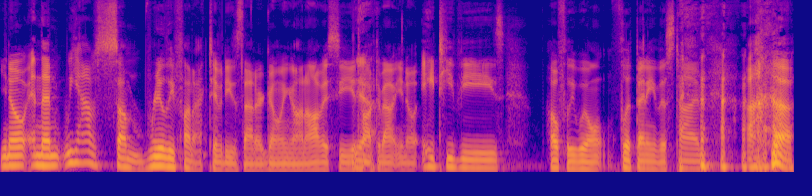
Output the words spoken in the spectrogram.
You know, and then we have some really fun activities that are going on. Obviously, you Yeah. talked about, you know, ATVs. Hopefully, we won't flip any this time. uh,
